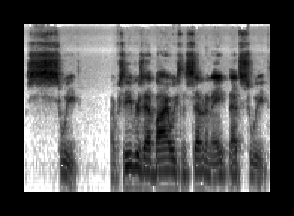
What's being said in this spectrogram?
Sweet. My receivers have bye weeks in 7 and 8. That's sweet.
